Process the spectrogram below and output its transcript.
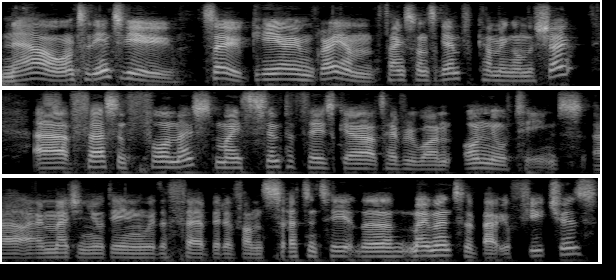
Now, on to the interview. So, Guillaume Graeme, thanks once again for coming on the show. Uh, first and foremost, my sympathies go out to everyone on your teams. Uh, I imagine you're dealing with a fair bit of uncertainty at the moment about your futures.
